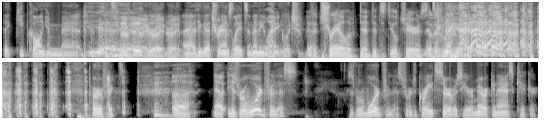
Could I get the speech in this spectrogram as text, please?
they keep calling him mad. Yeah, right, right, right. I I think that translates in any language. There's a trail of dented steel chairs. on his perfect. Uh, now, his reward for this, his reward for this, for his great service here, American ass kicker,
